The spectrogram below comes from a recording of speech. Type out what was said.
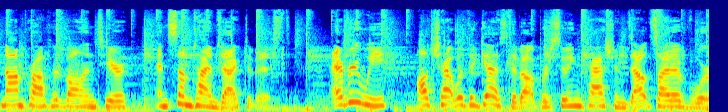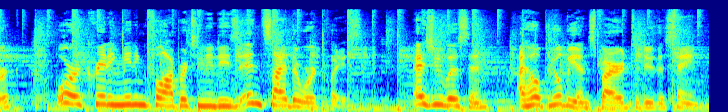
nonprofit volunteer, and sometimes activist. Every week, I'll chat with a guest about pursuing passions outside of work or creating meaningful opportunities inside the workplace. As you listen, I hope you'll be inspired to do the same.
